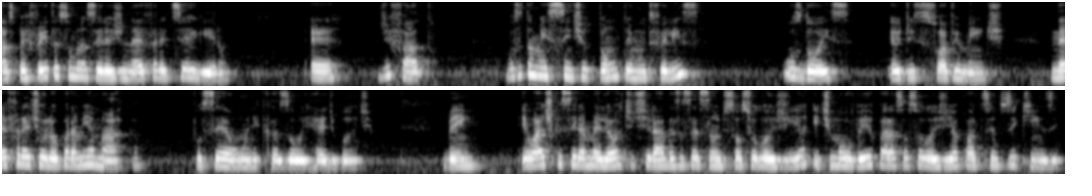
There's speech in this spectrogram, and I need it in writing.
As perfeitas sobrancelhas de Neferet se ergueram. É, de fato. Você também se sentiu tonta e muito feliz? Os dois, eu disse suavemente. Nefret olhou para minha marca. Você é única, Zoe Redbird. Bem, eu acho que seria melhor te tirar dessa sessão de sociologia e te mover para a sociologia 415.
